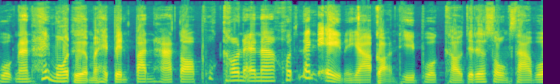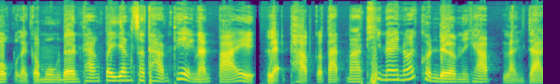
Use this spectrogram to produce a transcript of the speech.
พวกนั้นให้หมดเพื่อไม่ให้เป็นปัญหาต่อพวกเขาในอนาคตนั่นเองนะครับก่อนที่พวกเขาจะได้ส่งสาวก และก็มุ่งเดินทางไปยังสถานที่แห่งนั้นไป และภาพก็ตัดมาที่นายน้อยคนเดิมนะครับหลังจาก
